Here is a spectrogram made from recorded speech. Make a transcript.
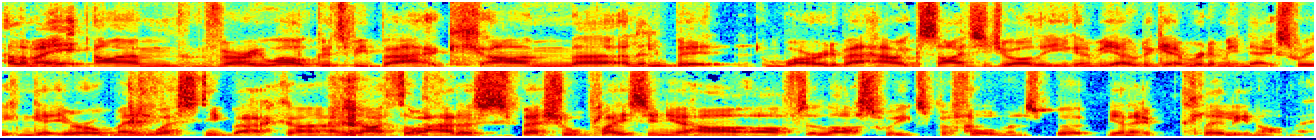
Hello, mate. I'm very well. Good to be back. I'm uh, a little bit worried about how excited you are that you're going to be able to get rid of me next week and get your old mate Westy back. I, I mean, I thought I had a special place in your heart after last week's performance, but you know, clearly not, mate.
